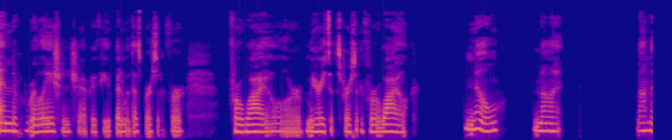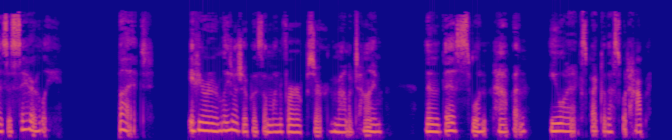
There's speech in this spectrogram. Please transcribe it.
end a relationship if you've been with this person for, for a while or married to this person for a while. No, not, not necessarily. But if you're in a relationship with someone for a certain amount of time, then this wouldn't happen. You wouldn't expect this would happen.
